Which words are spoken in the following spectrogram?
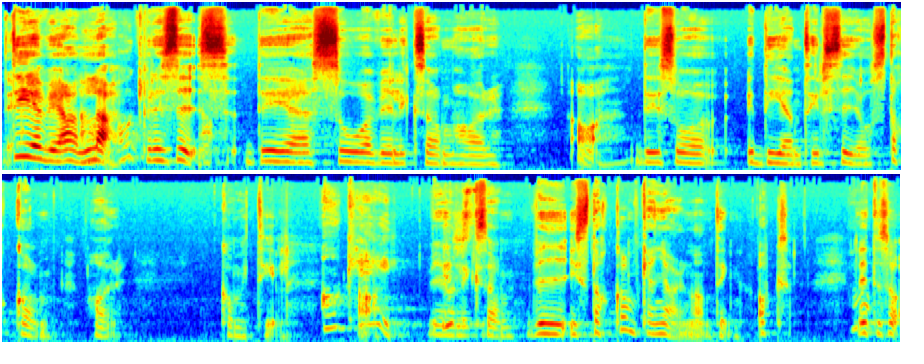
det? Det är vi alla, ah, okay. precis. Ja. Det är så vi liksom har, ja, det är så idén till CO Stockholm har kommit till. Okej. Okay. Ja, vi, liksom, vi i Stockholm kan göra någonting också. Lite så.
